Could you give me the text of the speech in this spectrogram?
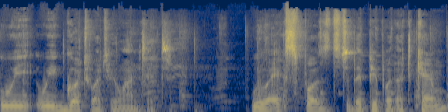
we we got what we wanted. We were exposed to the people that came.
